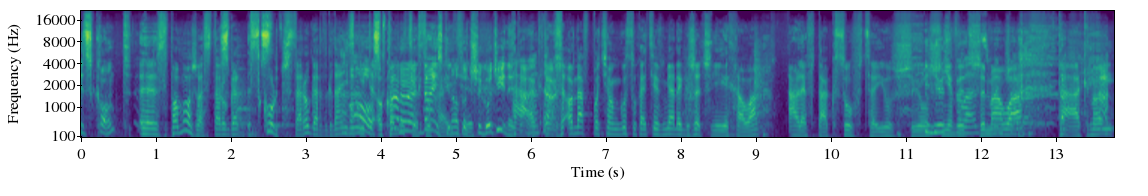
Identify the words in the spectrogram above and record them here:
y, Skąd? e, z Pomorza, Starogard, Skurcz, Starogard Gdański, O, te Starogard okolice, Gdański, no to słuchajcie. trzy godziny, tak, tak, tak. Także ona w pociągu, słuchajcie, w miarę grzecznie jechała, ale w taksówce już, już, Już nie była wytrzymała. zmęczona. Tak, no i...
